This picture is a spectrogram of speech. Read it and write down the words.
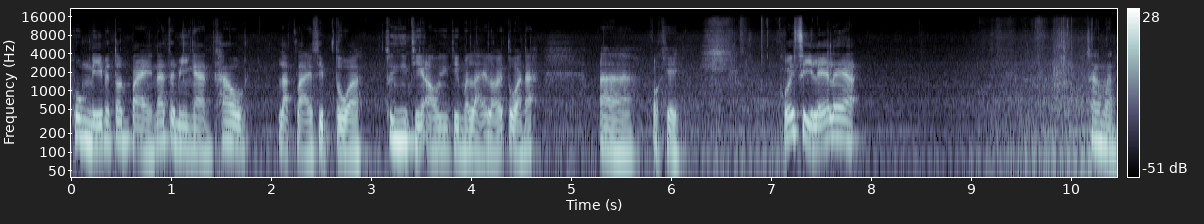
พรุ่งนี้เป็นต้นไปน่าจะมีงานเข้าหลากหลายสิบตัว ซึ่งจริงๆเอาจริงๆมันหลายร้อยตัวนะ อ่าโอเคโอ้ยสีเละเลยอะช่างมัน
